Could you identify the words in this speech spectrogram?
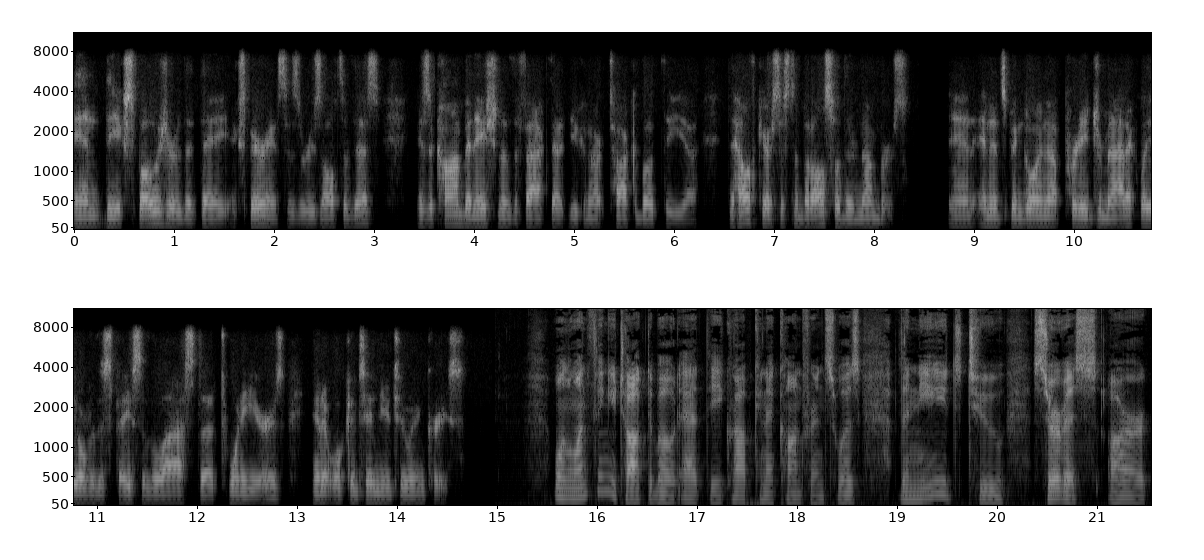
And the exposure that they experience as a result of this is a combination of the fact that you can talk about the, uh, the healthcare system, but also their numbers. And, and it's been going up pretty dramatically over the space of the last uh, 20 years, and it will continue to increase. Well, one thing you talked about at the Crop Connect conference was the need to service our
